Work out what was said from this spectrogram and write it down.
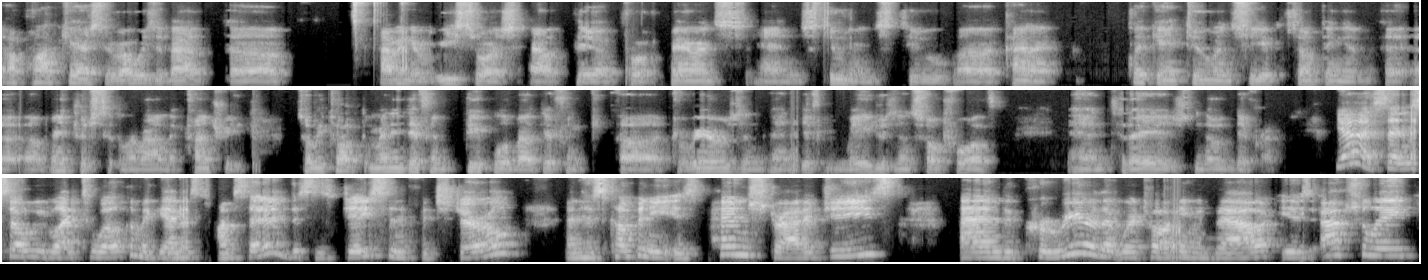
our podcast They're always about uh, having a resource out there for parents and students to uh, kind of click into and see if something of, uh, of interest to them around the country. So we talked to many different people about different uh, careers and, and different majors and so forth. And today is no different. Yes, and so we'd like to welcome again, as Tom said, this is Jason Fitzgerald, and his company is Penn Strategies. And the career that we're talking about is actually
